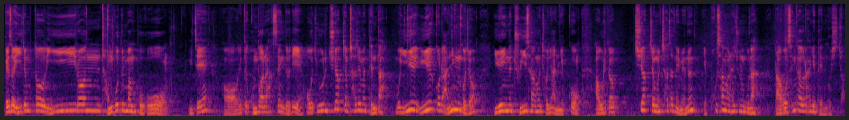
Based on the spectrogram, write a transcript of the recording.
그래서 이전부터 이런 정보들만 보고 이제 어 이렇게 공부하는 학생들이 어 이거는 취약점 찾으면 된다. 뭐 위에 위에 거를 안 읽는 거죠. 위에 있는 주의사항은 전혀 안 읽고 아 우리가 취약점을 찾아내면은 포상을 해주는구나 라고 생각을 하게 되는 것이죠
